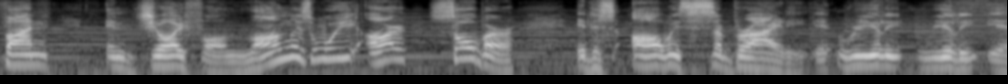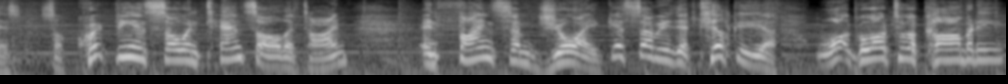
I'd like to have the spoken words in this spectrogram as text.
fun and joyful. As long as we are sober, it is always sobriety. It really, really is. So quit being so intense all the time and find some joy. Get somebody to tickle you. Go out to a comedy,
